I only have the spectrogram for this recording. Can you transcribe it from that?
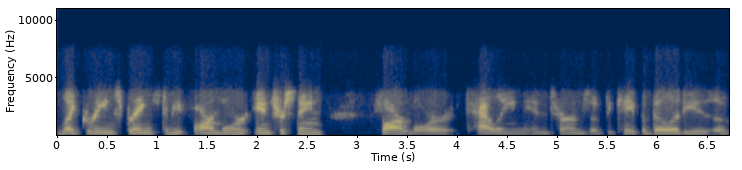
like Green Springs to be far more interesting, far more telling in terms of the capabilities of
